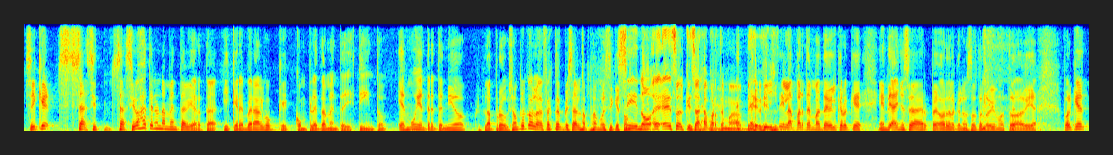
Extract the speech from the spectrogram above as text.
Sí que si, vas a tener una mente abierta y quieres ver algo que completamente distinto, es muy entretenido la producción. Creo que los efectos especiales no podemos decir que son... Sí, no, e- eso es quizás la parte más débil. sí, la parte más débil creo que en 10 años se va a ver peor de lo que nosotros lo vimos todavía. Porque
